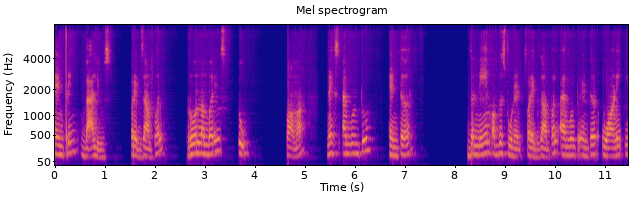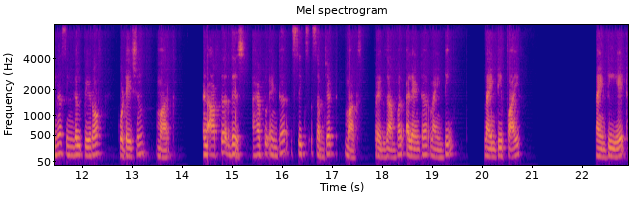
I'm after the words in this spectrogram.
entering values. For example, roll number is 2, comma. Next, I'm going to enter the name of the student. For example, I'm going to enter Vani in a single pair of quotation mark and after this I have to enter six subject marks. For example, I'll enter 90. 95 98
